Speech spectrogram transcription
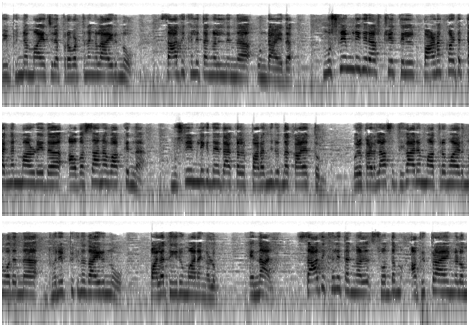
വിഭിന്നമായ ചില പ്രവർത്തനങ്ങളായിരുന്നു സാദിഖലി തങ്ങളിൽ നിന്ന് ഉണ്ടായത്. മുസ്ലിം ലീഗ് രാഷ്ട്രീയത്തിൽ പാണക്കാട്ടെ തങ്ങന്മാരുടേത് അവസാന വാക്കെന്ന് മുസ്ലിം ലീഗ് നേതാക്കൾ പറഞ്ഞിരുന്ന കാലത്തും ഒരു കടലാസ് അധികാരം മാത്രമായിരുന്നു അതെന്ന് ധ്വനിപ്പിക്കുന്നതായിരുന്നു പല തീരുമാനങ്ങളും. എന്നാൽ സാദിഖലി തങ്ങൾ സ്വന്തം അഭിപ്രായങ്ങളും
